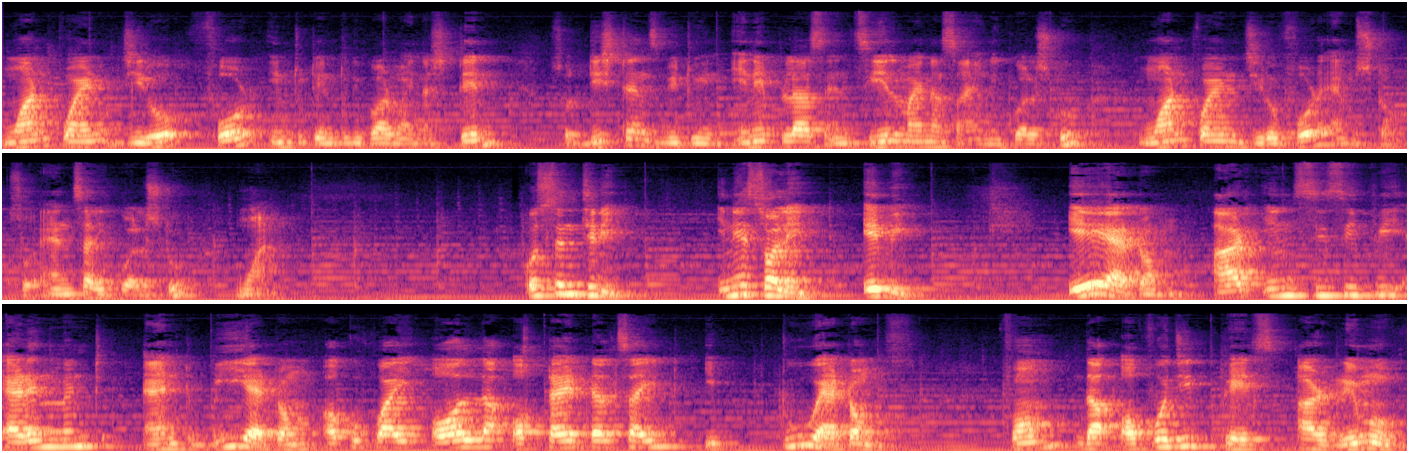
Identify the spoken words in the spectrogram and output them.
1.04 into 10 to the power minus 10 so distance between Na plus and Cl minus ion equals to 1.04 Angstrom. So answer equals to 1. Question 3. In a solid AB, A atom are in CCP arrangement and B atom occupy all the octahedral side if two atoms from the opposite face are removed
